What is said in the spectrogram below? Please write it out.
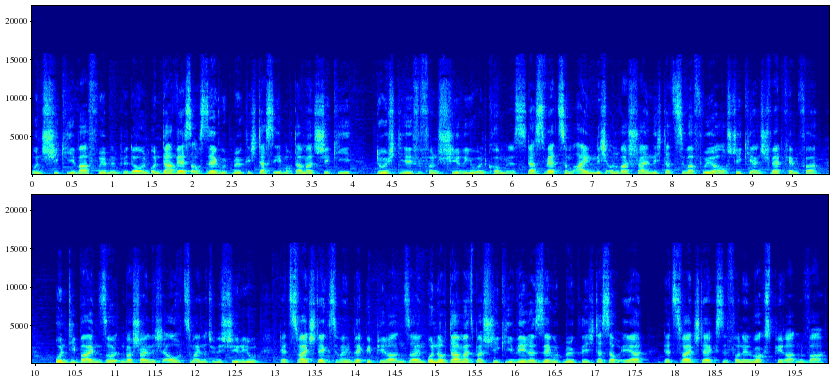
und Shiki war früher im Impel Down. Und da wäre es auch sehr gut möglich, dass eben auch damals Shiki durch die Hilfe von Shiryu entkommen ist. Das wäre zum einen nicht unwahrscheinlich, dazu war früher auch Shiki ein Schwertkämpfer und die beiden sollten wahrscheinlich auch, zum einen natürlich Shiryu, der zweitstärkste von den Blackbeard-Piraten sein. Und auch damals bei Shiki wäre es sehr gut möglich, dass auch er der zweitstärkste von den Rocks-Piraten war.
